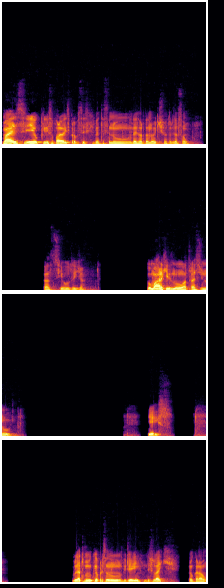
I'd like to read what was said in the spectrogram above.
Mas eu queria só falar isso pra vocês que vai estar sendo 10 horas da noite a atualização. Tá ansioso aí já. Tomara que eles não atrasem de novo. E é isso. Obrigado por mundo que apareceu no vídeo aí. Deixa o like no meu canal.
